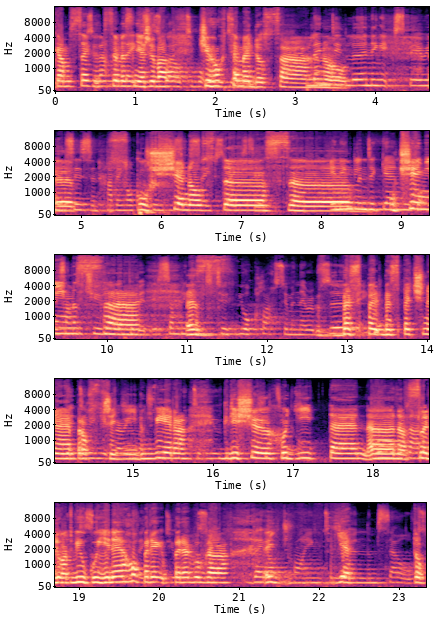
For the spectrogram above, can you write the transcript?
kam se chceme směřovat, čeho chceme dosáhnout. For Zkušenost s eh, učením se, bezpe, bezpečné prostředí, důvěra. Když chodíte eh, na sledovat výuku jiného peda- pedagoga, je to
